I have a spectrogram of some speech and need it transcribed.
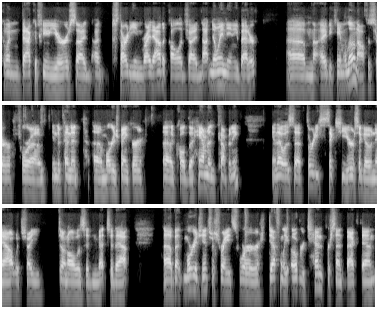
Going back a few years, I, I starting right out of college, I not knowing any better, um, I became a loan officer for an independent uh, mortgage banker uh, called the Hammond Company, and that was uh, 36 years ago now, which I don't always admit to that. Uh, but mortgage interest rates were definitely over 10% back then.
